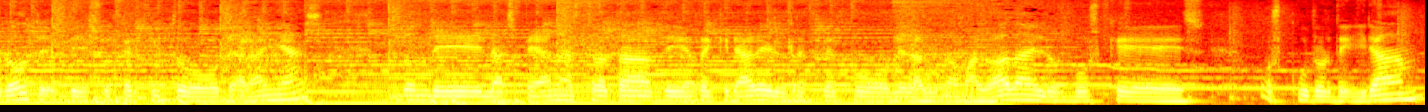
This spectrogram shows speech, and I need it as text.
Grot de su ejército de arañas, donde las peanas trata de recrear el reflejo de la luna malvada en los bosques oscuros de Giram.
